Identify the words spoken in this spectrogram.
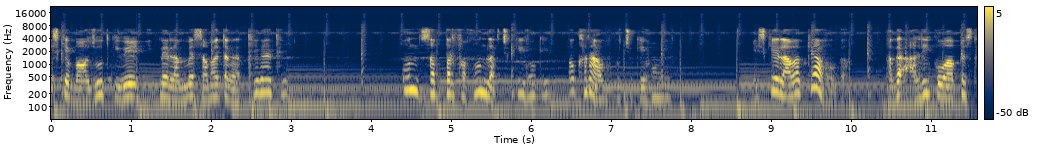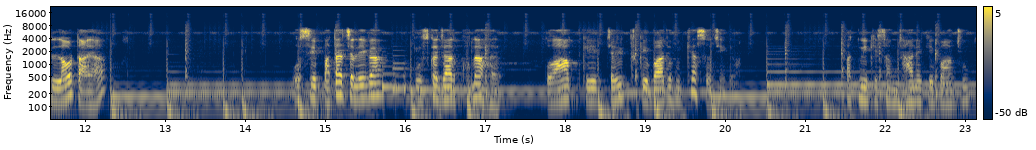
इसके बावजूद कि वे इतने लंबे समय तक रखे गए थे, उन सब पर फफूंद लग चुकी होगी और खराब हो चुके होंगे। इसके अलावा क्या होगा? अगर अली को वापस लौट आया उससे पता चलेगा कि उसका जार खुला है तो आपके चरित्र के बारे में क्या सोचेगा? पत्नी के समझाने के बावजूद,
